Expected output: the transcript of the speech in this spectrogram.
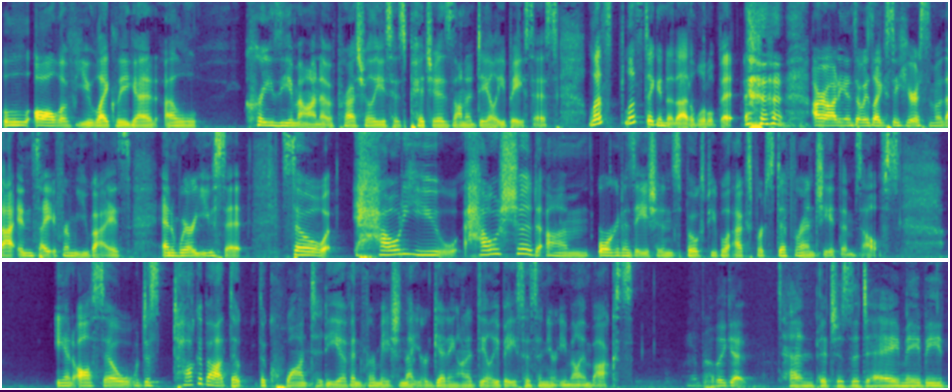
all of you, likely get a crazy amount of press releases, pitches on a daily basis. Let's let's dig into that a little bit. Our audience always likes to hear some of that insight from you guys and where you sit. So, how do you? How should um, organizations, spokespeople, experts differentiate themselves? and also just talk about the, the quantity of information that you're getting on a daily basis in your email inbox. I probably get 10 pitches a day, maybe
